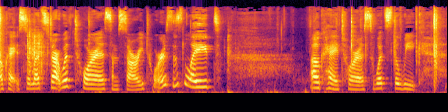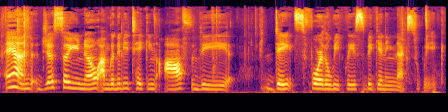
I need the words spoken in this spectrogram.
Okay, so let's start with Taurus. I'm sorry, Taurus is late. Okay, Taurus, what's the week? And just so you know, I'm going to be taking off the dates for the weeklies beginning next week.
